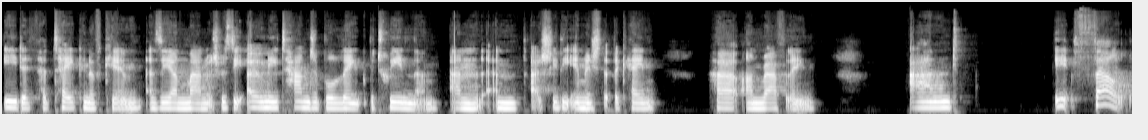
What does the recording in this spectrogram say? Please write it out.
Edith had taken of Kim as a young man, which was the only tangible link between them and, and actually the image that became her unraveling. And it felt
